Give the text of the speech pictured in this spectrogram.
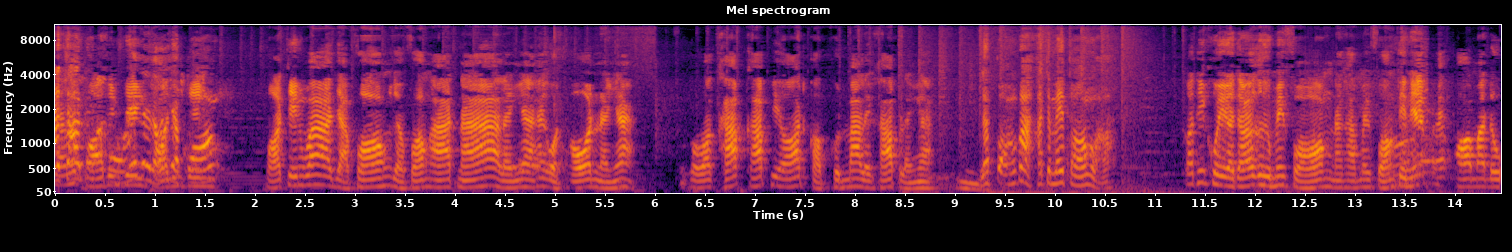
อาจารย์ขอจริงให้เลยๆเหขรออจอย่าริฟ้งองๆขอจริงว่าอย่าฟ้องอย่าฟ้องอาร์ตนะอะไรเงี้ยให้อดทนอะไรเงี้ยบอกว่าครับครับพี่ออสขอบคุณมากเลยครับอะไรเงี้ยอืมแล้วฟ้องป่ะเขาจะไม่ฟ้องเหรอก็ที่คุยกับอาจารย์ก็คือไม่ฟ้องนะครับ ไม่ฟ้องอ๋อทีเนี้ยพอมาดู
